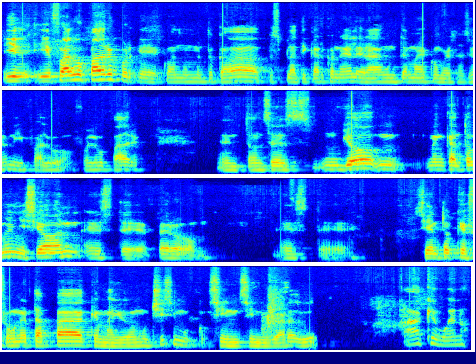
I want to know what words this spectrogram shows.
y, y, fue algo padre porque cuando me tocaba pues, platicar con él era un tema de conversación y fue algo, fue algo padre. Entonces, yo me encantó mi misión, este, pero este, siento que fue una etapa que me ayudó muchísimo, sin, sin lugar a dudas. Ah, qué bueno.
